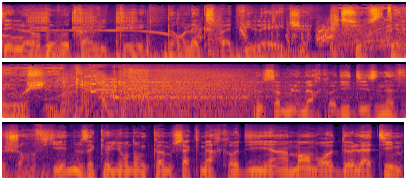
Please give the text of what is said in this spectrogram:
C'est l'heure de votre invité dans l'Expat Village sur Stéréo Chic. Nous sommes le mercredi 19 janvier. Nous accueillons donc comme chaque mercredi un membre de la team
